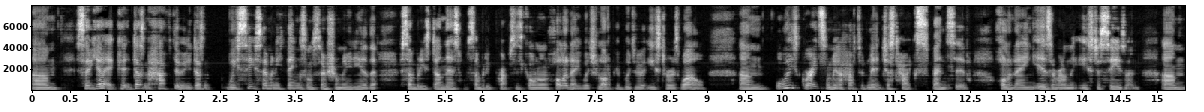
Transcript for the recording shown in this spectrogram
Um, so yeah, it, it, doesn't have to. It doesn't. We see so many things on social media that somebody's done this, somebody perhaps has gone on holiday, which a lot of people do at Easter as well. Um, always great to me. I have to admit just how expensive holidaying is around the Easter season. Um,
